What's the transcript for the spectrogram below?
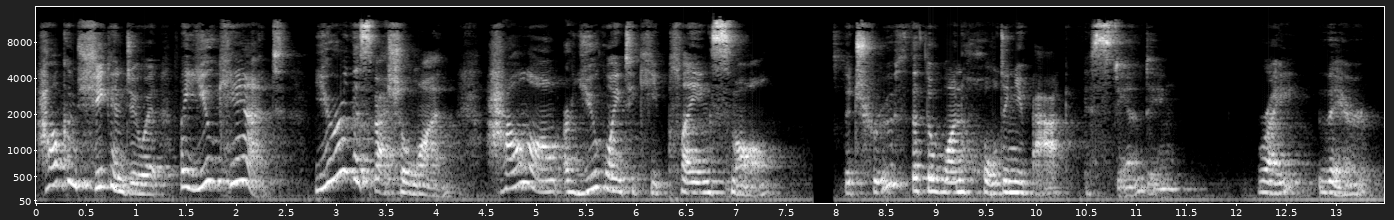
How come she can do it, but you can't? You're the special one. How long are you going to keep playing small? The truth that the one holding you back is standing right there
